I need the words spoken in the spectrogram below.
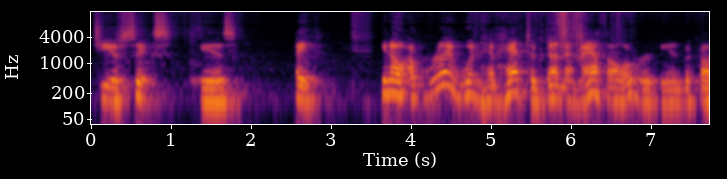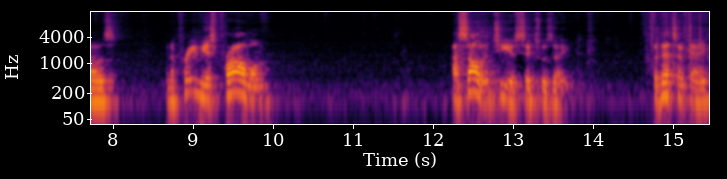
g of 6 is 8. You know, I really wouldn't have had to have done that math all over again because in a previous problem, I saw that g of 6 was 8. But that's okay.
